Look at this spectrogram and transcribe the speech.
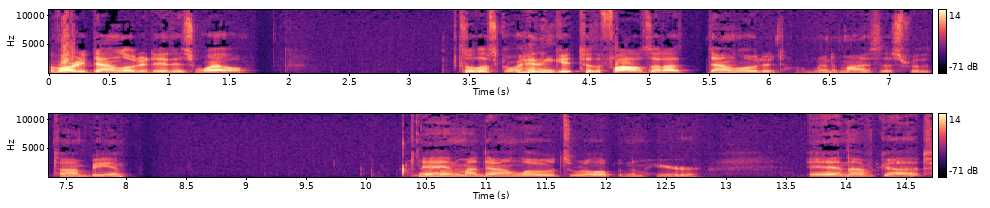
I've already downloaded it as well. So let's go ahead and get to the files that I downloaded. I'll minimize this for the time being. And my downloads, we'll open them here. And I've got,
